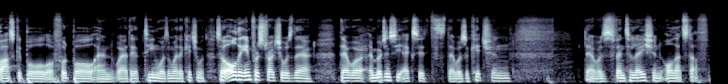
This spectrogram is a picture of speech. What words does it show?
basketball or football and where the teen was and where the kitchen was. So all the infrastructure was there. There were emergency exits, there was a kitchen, there was ventilation, all that stuff.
